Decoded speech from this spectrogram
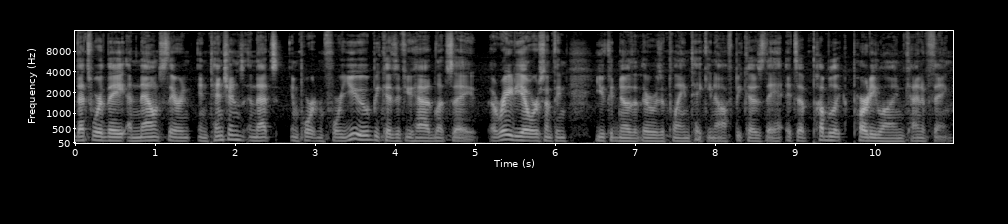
that's where they announce their intentions, and that's important for you because if you had, let's say, a radio or something, you could know that there was a plane taking off because they it's a public party line kind of thing.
